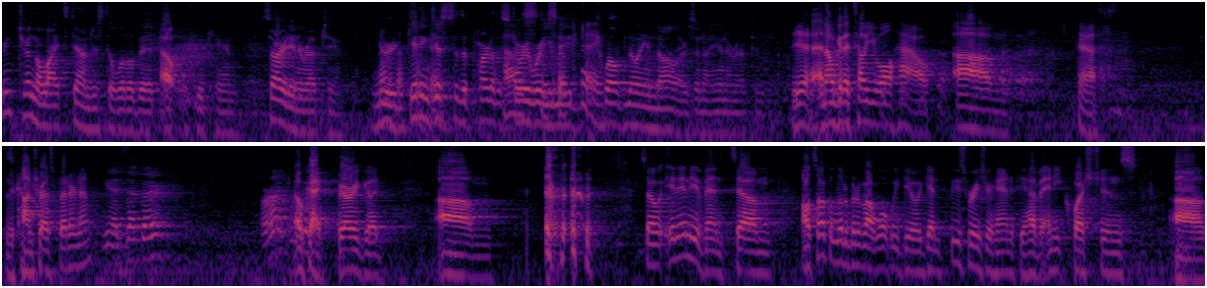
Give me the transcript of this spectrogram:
We can turn the lights down just a little bit Oh. if we can. Sorry to interrupt you. No, You're getting okay. just to the part of the story where you made okay. $12 million and I interrupted. Yeah, and I'm going to tell you all how. Um, yes. Is the contrast better now? Yeah, is that better? All right. we're good. Okay, very good. Um, so, in any event, um, I'll talk a little bit about what we do. Again, please raise your hand if you have any questions. Um,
